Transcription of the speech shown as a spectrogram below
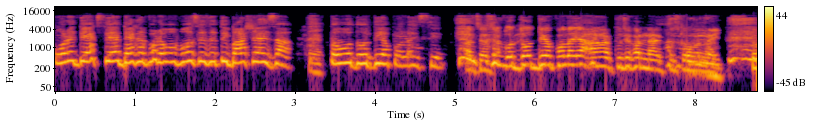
ওরে দেখছে দেখার পরে ও বলছে যে তুই বাসায় যা। হ্যাঁ। তো ও দৌড় দিয়ে পলাইছে। আচ্ছা আচ্ছা ও দৌড় দিয়ে পলাই আর খুঁজে পান না খোঁজ খবর নাই। তো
